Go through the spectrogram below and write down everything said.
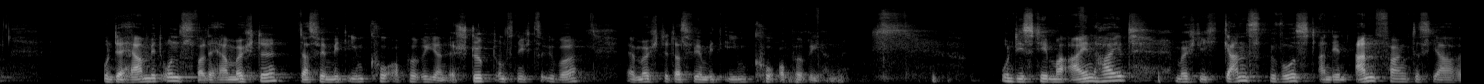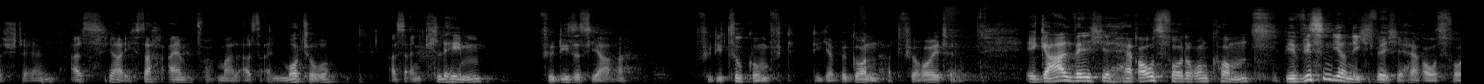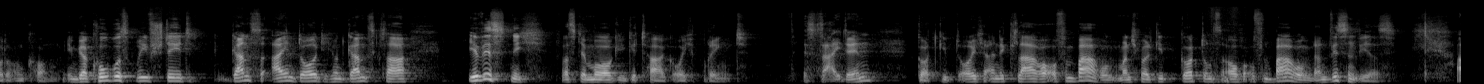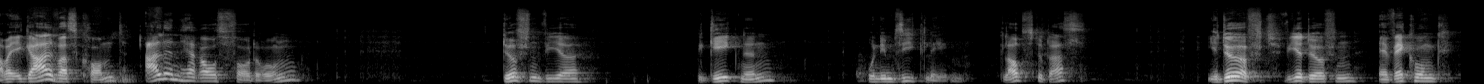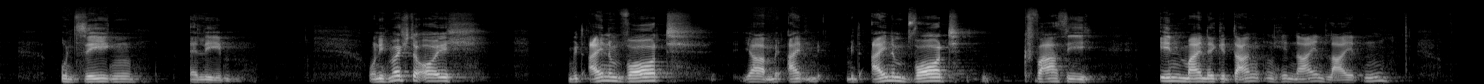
und der Herr mit uns, weil der Herr möchte, dass wir mit ihm kooperieren. Er stülpt uns nichts über. Er möchte, dass wir mit ihm kooperieren. Und dieses Thema Einheit möchte ich ganz bewusst an den Anfang des Jahres stellen, als, ja, ich sage einfach mal, als ein Motto, als ein Claim für dieses Jahr, für die Zukunft, die ja begonnen hat, für heute. Egal welche Herausforderungen kommen, wir wissen ja nicht, welche Herausforderungen kommen. Im Jakobusbrief steht ganz eindeutig und ganz klar, ihr wisst nicht, was der morgige Tag euch bringt. Es sei denn, Gott gibt euch eine klare Offenbarung. Manchmal gibt Gott uns auch Offenbarung, dann wissen wir es. Aber egal was kommt, allen Herausforderungen dürfen wir begegnen und im Sieg leben. Glaubst du das? Ihr dürft, wir dürfen Erweckung und Segen erleben. Und ich möchte euch mit einem Wort, ja, mit, ein, mit einem Wort quasi in meine Gedanken hineinleiten.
